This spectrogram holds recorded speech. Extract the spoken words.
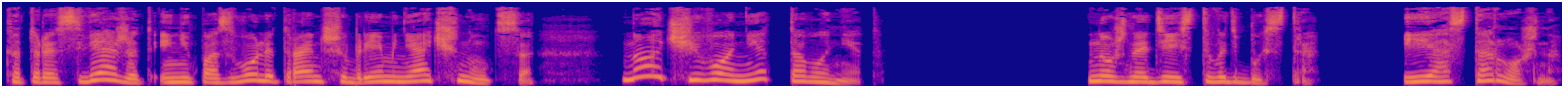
которая свяжет и не позволит раньше времени очнуться, но чего нет, того нет. Нужно действовать быстро и осторожно.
